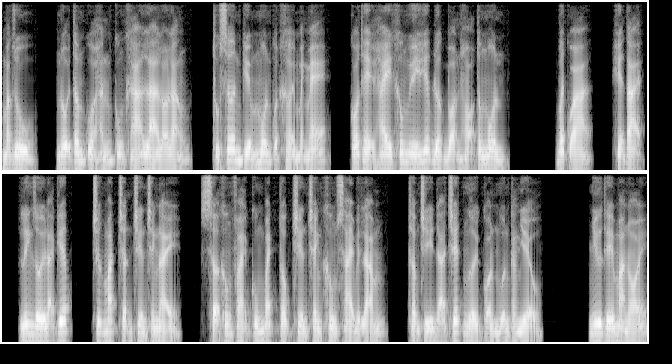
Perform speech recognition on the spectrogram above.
Mặc dù, nội tâm của hắn cũng khá là lo lắng, thuộc sơn kiếm môn quật khởi mạnh mẽ, có thể hay không uy hiếp được bọn họ tông môn. Bất quá, hiện tại, linh giới đại kiếp, trước mắt trận chiến tranh này, sợ không phải cùng bách tộc chiến tranh không sai biệt lắm, thậm chí đã chết người còn muốn càng nhiều. Như thế mà nói,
